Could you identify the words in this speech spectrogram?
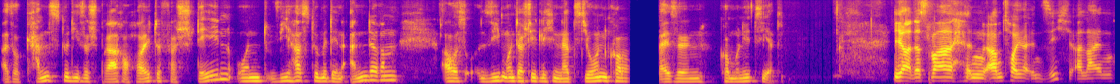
Also kannst du diese Sprache heute verstehen und wie hast du mit den anderen aus sieben unterschiedlichen Nationen kommuniziert? Ja, das war ein Abenteuer in sich, allein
